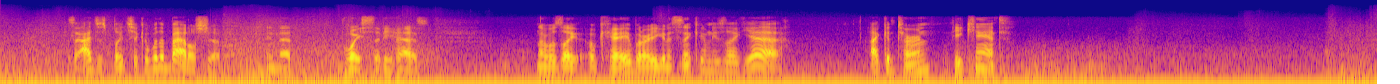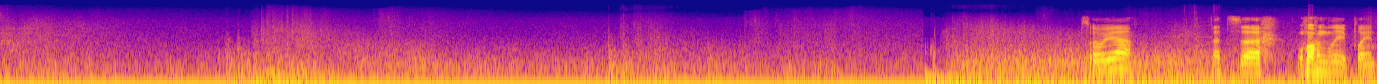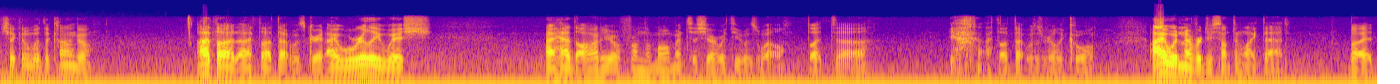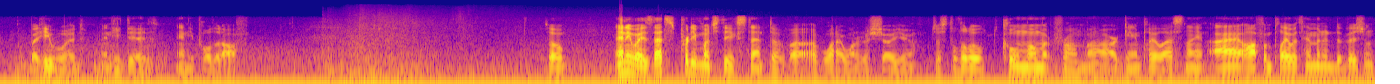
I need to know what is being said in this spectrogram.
I just played chicken with a battleship in that voice that he has. And I was like, okay, but are you going to sink him? And he's like, yeah, I can turn. He can't. So yeah, that's uh, Wong Lee playing chicken with a Kongo. I thought I thought that was great. I really wish I had the audio from the moment to share with you as well. But uh, yeah, I thought that was really cool. I would never do something like that, but but he would, and he did, and he pulled it off. So anyways, that's pretty much the extent of, uh, of what I wanted to show you. Just a little cool moment from uh, our gameplay last night. I often play with him in a division.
